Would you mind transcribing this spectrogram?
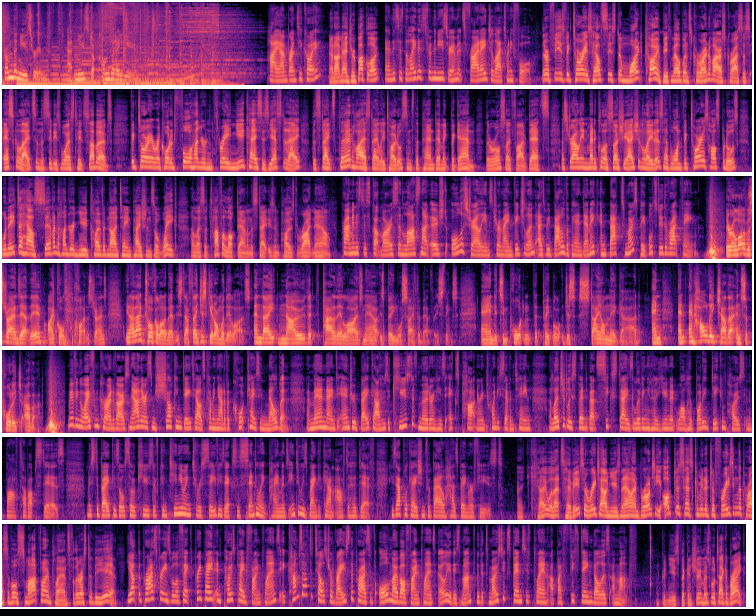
From the newsroom at news.com.au. Hi, I'm Bronte Coy, And I'm Andrew Bucklow. and this is the latest from the newsroom. It's Friday, July 24. There are fears Victoria's health system won't cope if Melbourne's coronavirus crisis escalates in the city's worst hit suburbs. Victoria recorded 403 new cases yesterday, the state's third highest daily total since the pandemic began. There were also five deaths. Australian Medical Association leaders have warned Victoria's hospitals will need to house 700 new COVID 19 patients a week unless a tougher lockdown in the state is imposed right now. Prime Minister Scott Morrison last night urged all Australians to remain vigilant as we battle the pandemic and backed most people to do the right thing. There are a lot of Australians out there, I call them quite Australians, you know, they talk a lot about this stuff. They just get on with their lives. And they know that part of their lives now is being more safe about these things. And it's important that people just stay on their guard and, and, and hold each other and support each other. Moving away from coronavirus now, there are some shocking details coming out of a court case in Melbourne. A man named Andrew Baker, who's accused of murdering his ex partner in 2017, allegedly spent about six days living in her unit while her body decomposed in a bathtub upstairs. Mr. Baker is also accused of continuing to receive his ex's Centrelink payments into his bank account after her death. His application for bail has been refused. Okay, well, that's heavy. So, retail news now, and Bronte Optus has committed to freezing the price of all smartphone plans for the rest of the year. Yep, the price freeze will affect prepaid and postpaid phone plans. It comes after Telstra raised the price of all mobile phone plans earlier this month, with its most expensive plan up by $15 a month. Good news for consumers. We'll take a break.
